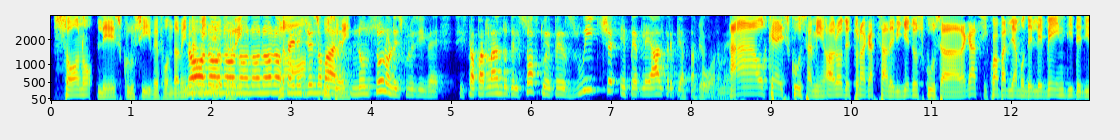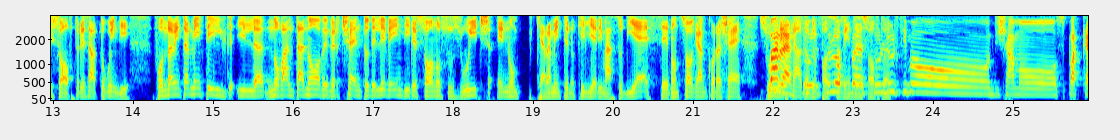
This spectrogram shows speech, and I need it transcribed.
sono le esclusive No, fondamentalmente. no, no, tre- no, no, no, no, stai No, leggendo scusami. male. Non sono le esclusive. Si sta parlando del software per Switch e per le altre piattaforme. Ah, ok, scusami, allora ho detto una cazzata, vi chiedo scusa, ragazzi. Qua parliamo delle vendite di software, esatto. Quindi, fondamentalmente, il, il 99% delle vendite sono su Switch e non chiaramente no- che gli è rimasto DS. Non so che ancora c'è sul Guarda, mercato sul- che possa vendere spe- software. sull'ultimo, diciamo, spaccato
